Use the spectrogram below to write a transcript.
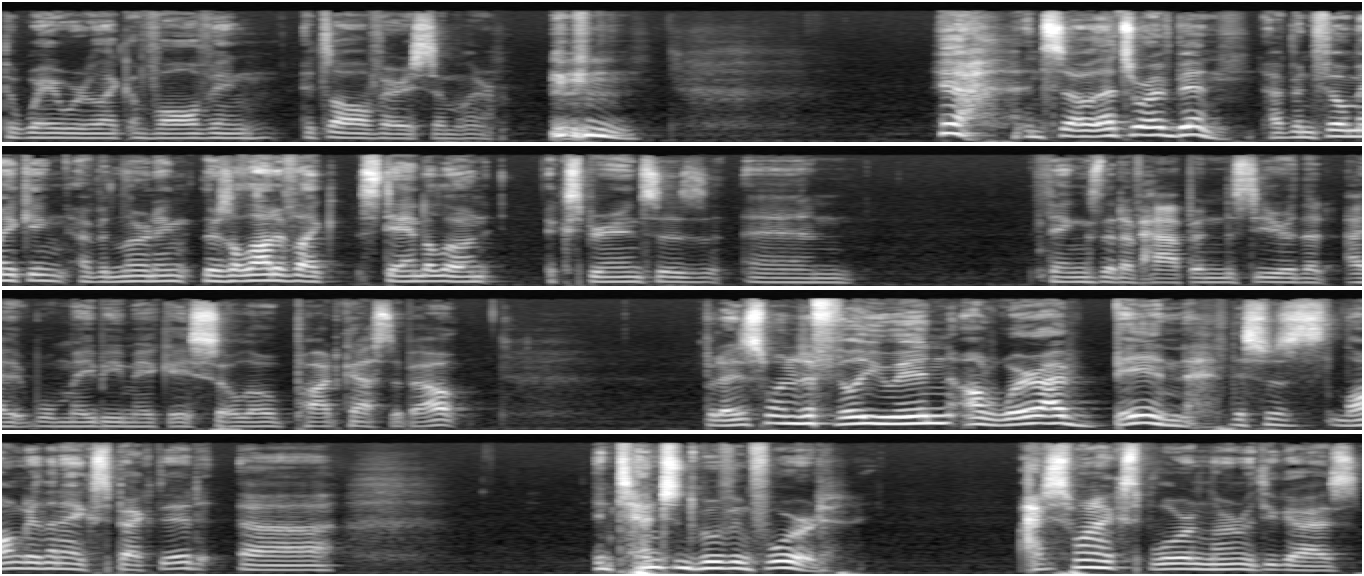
the way we're like evolving, it's all very similar. yeah, and so that's where I've been. I've been filmmaking, I've been learning. There's a lot of like standalone experiences and things that have happened this year that I will maybe make a solo podcast about. But I just wanted to fill you in on where I've been. This was longer than I expected. Uh, intentions moving forward. I just want to explore and learn with you guys.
